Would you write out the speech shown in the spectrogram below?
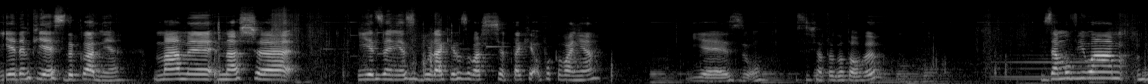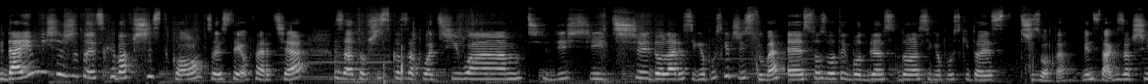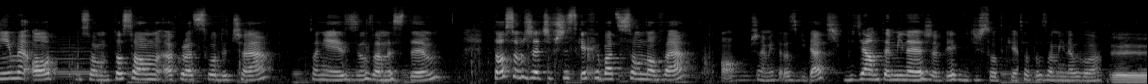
jeden pies, dokładnie. Mamy nasze jedzenie z burakiem. Zobaczcie, takie opakowanie. Jezu. Jesteś na to gotowy? Zamówiłam, wydaje mi się, że to jest chyba wszystko, co jest w tej ofercie. Za to wszystko zapłaciłam 33 dolary singapurskie, czyli stówę. E, 100 zł, bo dolar singapurski to jest 3 zł. Więc tak, zacznijmy od, to są, to są akurat słodycze, to nie jest związane z tym. To są rzeczy wszystkie chyba, co są nowe. O, przynajmniej teraz widać. Widziałam tę minę, że jak widzisz słodkie. Co to za mina była?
